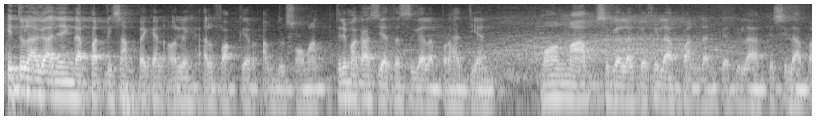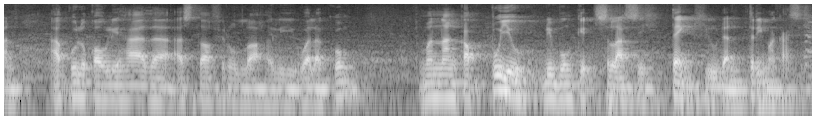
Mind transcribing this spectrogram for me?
Itulah agaknya yang dapat disampaikan oleh Al-Fakir Abdul Somad. Terima kasih atas segala perhatian. Mohon maaf segala kekhilafan dan kesilapan. Aku qauli hadza astaghfirullah li walakum. Menangkap puyuh di Bukit Selasih. Thank you dan terima kasih.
